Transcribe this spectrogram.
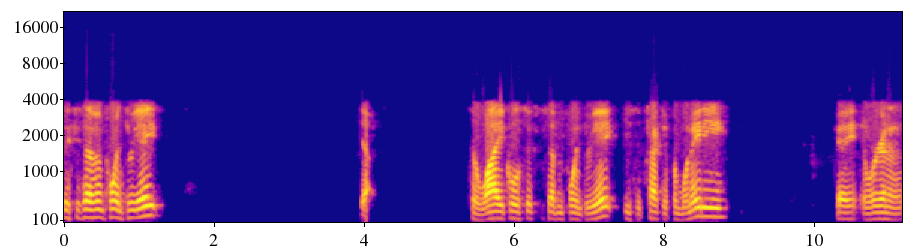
Sixty-seven point three eight. Yeah. So y equals sixty-seven point three eight. You subtract it from one eighty. Okay, and we're gonna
